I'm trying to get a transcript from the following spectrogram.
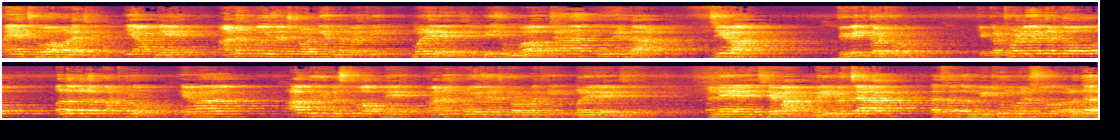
અહીંયા જોવા મળે છે એ આપને આનંદ પ્રોવિઝન સ્ટોરની અંદરમાંથી મળી રહે છે. બીજું, મગ, ચણા, તુવેર દાળ જેવા વિવિધ કઠોળ કે કઠોળની અંદર તો અલગ અલગ કઠોળો, એમાં આ બધી વસ્તુઓ આપણે આનંદ પ્રોવિઝન સ્ટોરમાંથી મળી રહે છે. અને જેમાં મરી મસાલા અથવા તો મીઠું, મરચું, હળદર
